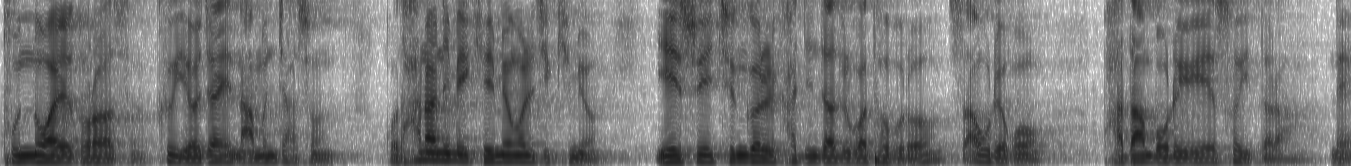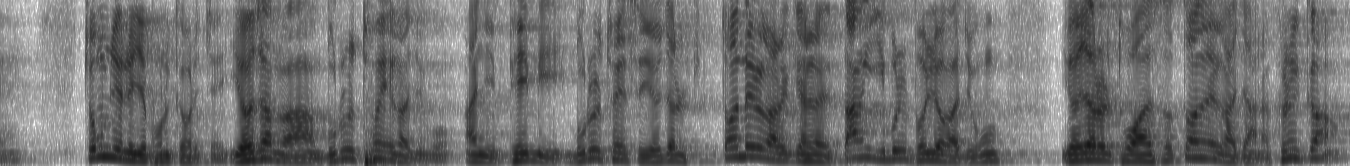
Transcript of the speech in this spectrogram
분노하여 돌아가서 그 여자의 남은 자손 곧 하나님의 계명을 지키며 예수의 증거를 가진 자들과 더불어 싸우려고 바다 모래 위에 서 있더라. 네. 조금 전에 이제 보니까 그랬죠. 여자가 물을 토해 가지고 아니 뱀이 물을 토해서 여자를 떠내려가게 하려고 땅 입을 벌려 가지고 여자를 도와서 떠내려가지 않아. 그러니까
